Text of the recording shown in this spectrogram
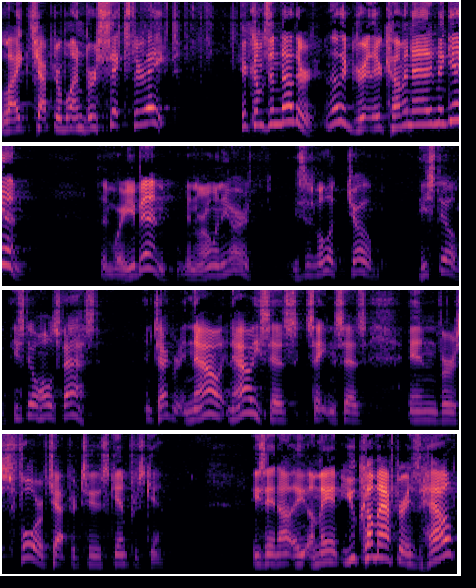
like chapter 1, verse 6 through 8. Here comes another, another grit. They're coming at him again. I said, Where you been? I've been roaming the earth. He says, Well, look, Job, he still, he still holds fast. Integrity. Now, now he says, Satan says in verse 4 of chapter 2, skin for skin. He's saying, A man, you come after his health,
